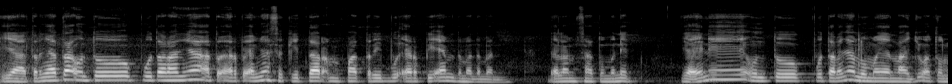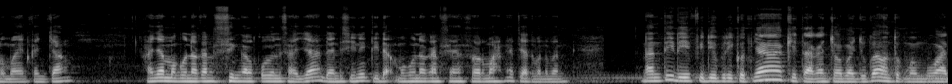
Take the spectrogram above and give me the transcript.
Ya ternyata untuk putarannya atau RPM nya sekitar 4000 RPM teman-teman dalam satu menit. Ya ini untuk putarannya lumayan laju atau lumayan kencang. Hanya menggunakan single coil saja dan di sini tidak menggunakan sensor magnet ya teman-teman Nanti di video berikutnya kita akan coba juga untuk membuat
